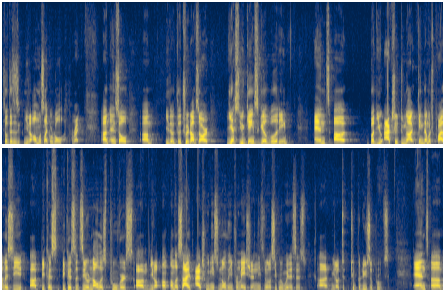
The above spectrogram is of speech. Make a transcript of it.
So this is you know almost like a rollup, right? Um, and so um, you know the trade-offs are yes, you gain scalability, and uh, but you actually do not gain that much privacy uh, because because the zero knowledge provers, um, you know, on, on, the side actually needs to know the information, needs to know the secret witnesses, uh, you know, to, to produce the proofs and, um,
